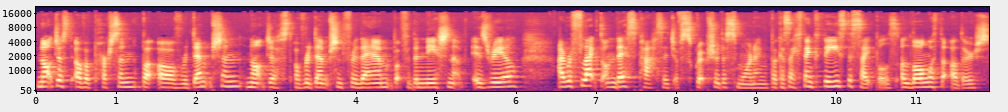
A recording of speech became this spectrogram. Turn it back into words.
not just of a person, but of redemption, not just of redemption for them, but for the nation of Israel. I reflect on this passage of scripture this morning because I think these disciples, along with the others,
